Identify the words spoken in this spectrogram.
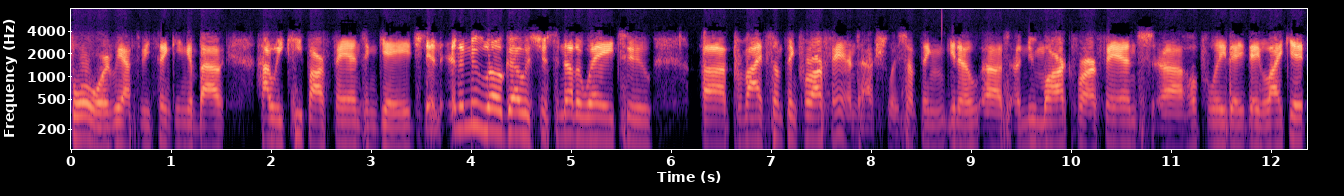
forward. We have to be thinking about how we keep our fans engaged, and, and a new logo is just another way to uh, provide something for our fans. Actually, something you know, uh, a new mark for our fans. Uh, hopefully, they they like it.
